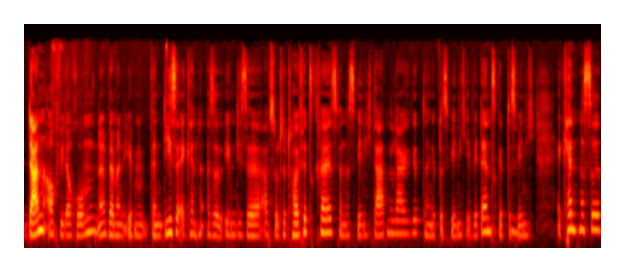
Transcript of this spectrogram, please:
dann auch wiederum, ne, wenn man eben, wenn diese Erkenntnis, also eben dieser absolute Teufelskreis, wenn es wenig Datenlage gibt, dann gibt es wenig Evidenz, gibt es wenig Erkenntnisse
